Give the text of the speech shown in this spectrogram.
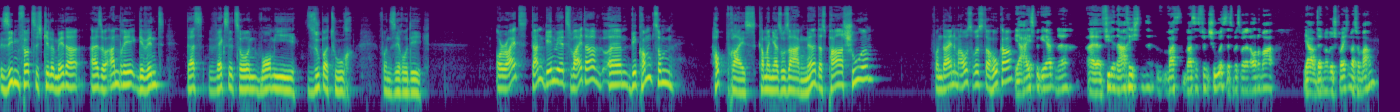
47 Kilometer. Also André gewinnt das Wechselzone Warmy Supertuch von Zero D. Alright, dann gehen wir jetzt weiter. Ähm, wir kommen zum Hauptpreis, kann man ja so sagen. Ne? Das Paar Schuhe von deinem Ausrüster Hoka. Ja, heiß begehrt, ne? äh, viele Nachrichten, was, was es für ein Schuh ist. Das müssen wir dann auch nochmal, ja, dann mal besprechen, was wir machen.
